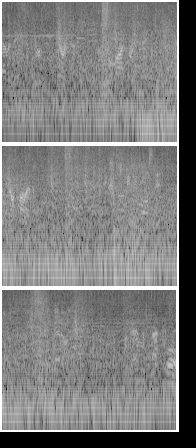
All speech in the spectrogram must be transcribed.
emanates in European territory. Provide for its sake. We have no time. They completely lost it. Bet on it. Whoa.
